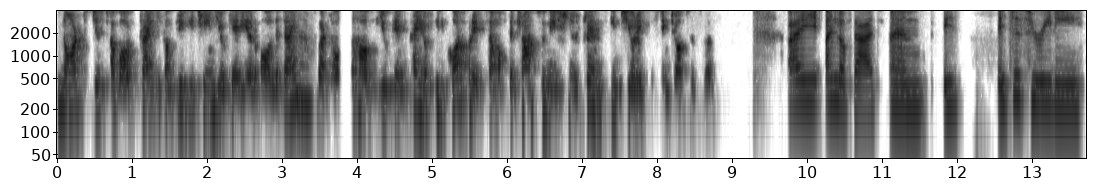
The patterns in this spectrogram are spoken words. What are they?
not just about trying to completely change your career all the time, yeah. but also how you can kind of incorporate some of the transformational trends into your existing jobs as well. I I love that, and it it just really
